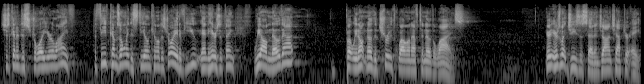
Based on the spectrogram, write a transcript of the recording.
It's just going to destroy your life. The thief comes only to steal and kill and destroy. And if you, and here's the thing, we all know that, but we don't know the truth well enough to know the lies. Here, here's what Jesus said in John chapter 8,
